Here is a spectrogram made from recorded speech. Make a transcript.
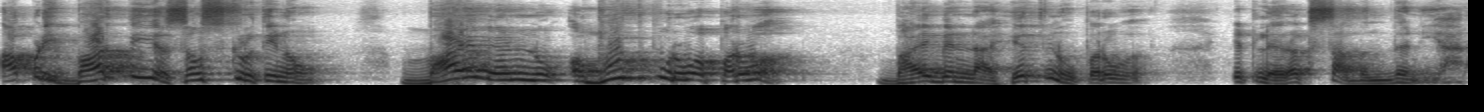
આપણી ભારતીય સંસ્કૃતિનો ભાઈ બહેનનું અભૂતપૂર્વ પર્વ ભાઈ બહેનના હેતનું પર્વ એટલે રક્ષાબંધન યાર.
